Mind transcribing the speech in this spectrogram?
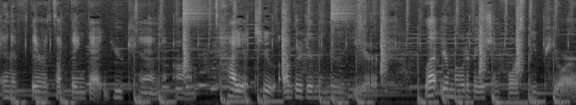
and if there is something that you can um, tie it to other than the new year. Let your motivation force be pure.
